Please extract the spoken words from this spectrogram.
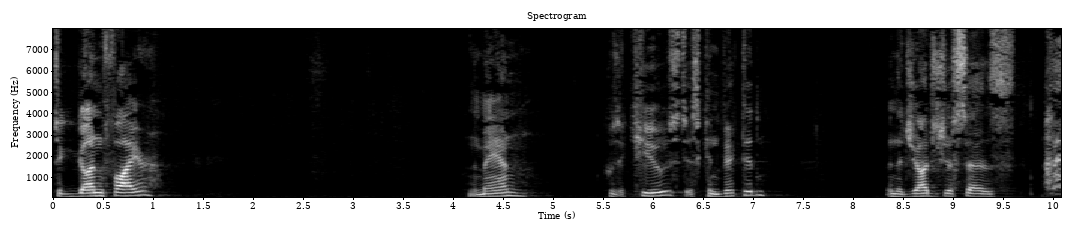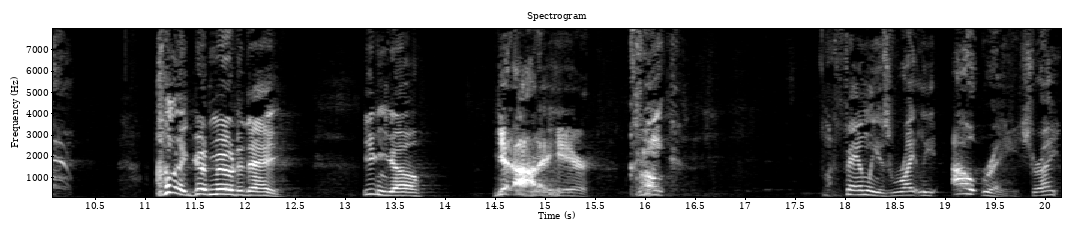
to gunfire? And the man who's accused is convicted, and the judge just says, I'm in a good mood today. You can go. Get out of here. Clunk. The family is rightly outraged, right?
